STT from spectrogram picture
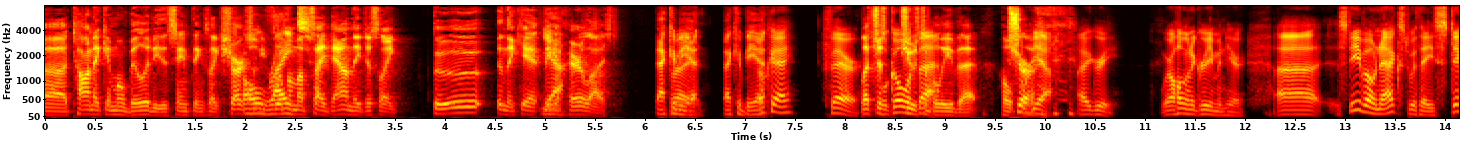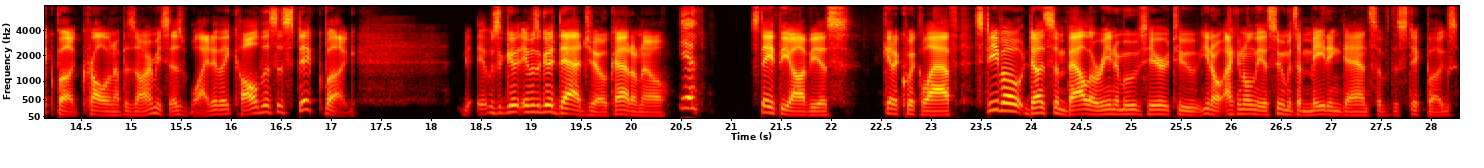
uh, tonic immobility, the same things like sharks. Oh, when you flip them upside down, they just like and they can't. They Yeah. get paralyzed. that could be it. That could be it. Okay, fair. Let's just we'll go choose with to that. believe that. Hopefully. Sure. Yeah, I agree. We're all in agreement here. Uh, Steve-O next with a stick bug crawling up his arm. He says, Why do they call this a stick bug? it was a good it was a good dad joke. I don't know. Yeah. State the obvious. Get a quick laugh. Steve-O does some ballerina moves here to, you know, I can only assume it's a mating dance of the stick bugs.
